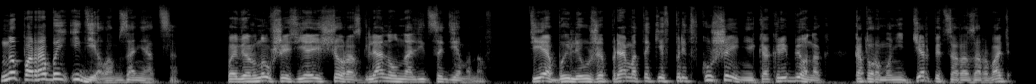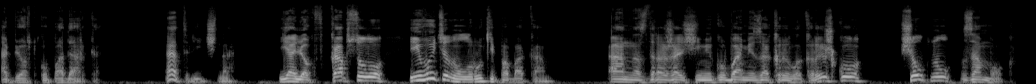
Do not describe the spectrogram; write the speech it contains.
но пора бы и делом заняться. Повернувшись, я еще раз глянул на лица демонов. Те были уже прямо-таки в предвкушении, как ребенок, которому не терпится разорвать обертку подарка. Отлично. Я лег в капсулу и вытянул руки по бокам. Анна с дрожащими губами закрыла крышку, щелкнул замок.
